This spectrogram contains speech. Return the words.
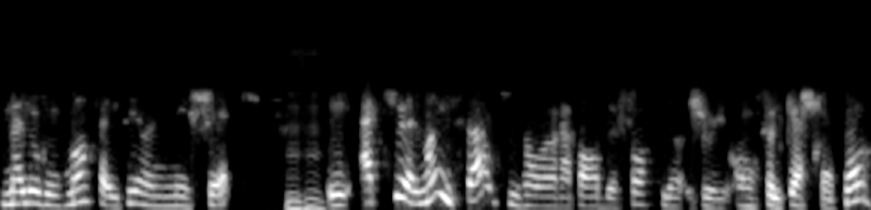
malheureusement, ça a été un échec. Mm-hmm. Et actuellement, ils savent qu'ils ont un rapport de force. Là. Je, on se le cachera pas.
